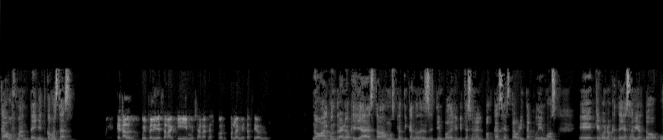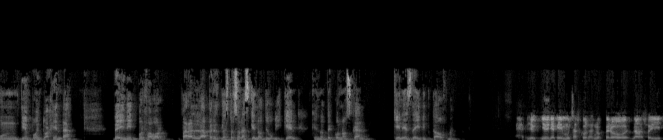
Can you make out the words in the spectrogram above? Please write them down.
Kaufman. David, ¿cómo estás? ¿Qué tal? Muy feliz de estar aquí y muchas gracias por, la invitación. No, al contrario, que ya estábamos platicando desde ese tiempo de la invitación el podcast y hasta ahorita pudimos. Eh, qué bueno que te hayas abierto un tiempo en tu agenda. David, por favor, para las personas que no te ubiquen, que no te conozcan, ¿quién es David Kaufman? Yo, diría que muchas cosas, ¿no? Pero nada, soy,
